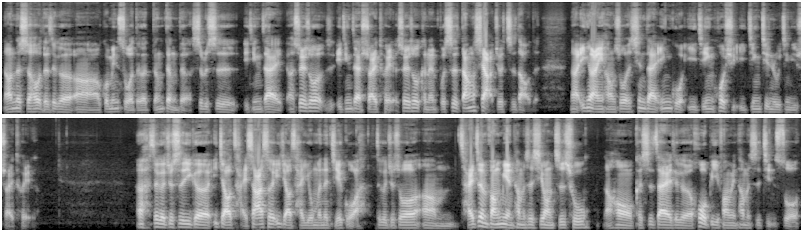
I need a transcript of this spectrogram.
然后那时候的这个啊、国民所得等等的，是不是已经在啊、所以说已经在衰退了，所以说可能不是当下就知道的。那英格兰银行说，现在英国已经或许已经进入经济衰退了。啊，这个就是一个一脚踩刹车，一脚踩油门的结果啊。这个就说，嗯，财政方面他们是希望支出，然后可是在这个货币方面他们是紧缩。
